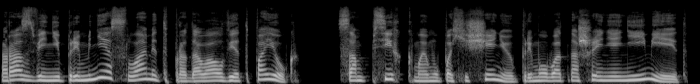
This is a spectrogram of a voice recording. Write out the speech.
Разве не при мне Сламет продавал ветпаёк? Сам псих к моему похищению прямого отношения не имеет,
